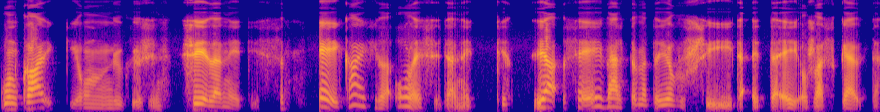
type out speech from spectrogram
kun kaikki on nykyisin siellä netissä, ei kaikilla ole sitä nettiä. Ja se ei välttämättä johdu siitä, että ei osaisi käyttää,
